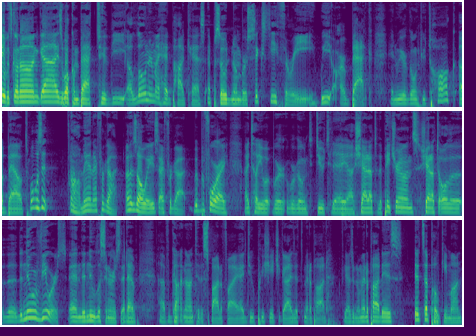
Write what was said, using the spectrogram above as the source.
Hey, what's going on, guys? Welcome back to the Alone in My Head podcast, episode number 63. We are back and we are going to talk about what was it? Oh man, I forgot. As always, I forgot. But before I, I tell you what we're we're going to do today, uh, shout out to the Patreons, shout out to all the, the, the new viewers and the new listeners that have have gotten onto the Spotify. I do appreciate you guys. It's Metapod. If you guys don't know what Metapod is, it's a Pokemon.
